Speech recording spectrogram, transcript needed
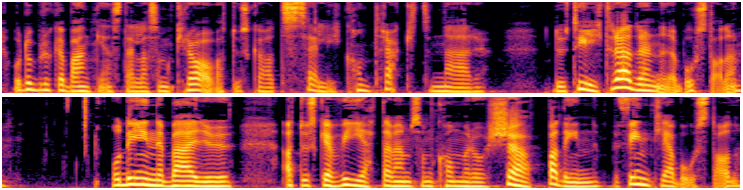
Och då brukar banken ställa som krav att du ska ha ett säljkontrakt när du tillträder den nya bostaden. Och det innebär ju att du ska veta vem som kommer att köpa din befintliga bostad.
